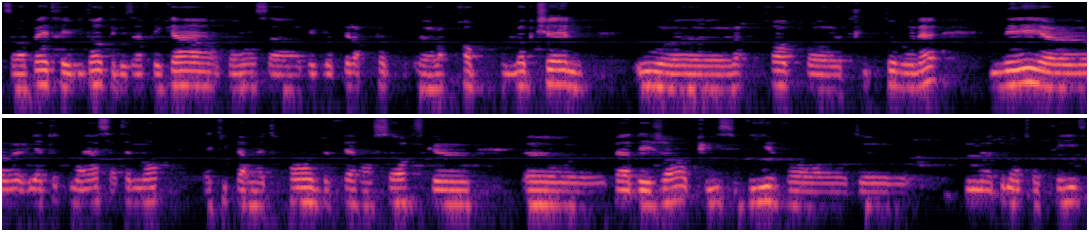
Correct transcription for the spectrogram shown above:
ça va pas être évident que les Africains commencent à développer leur propre, euh, leur propre blockchain ou euh, leur propre euh, crypto-monnaie, mais euh, il y a tout moyen certainement et qui permettront de faire en sorte que euh, ben, des gens puissent vivre d'une entreprise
